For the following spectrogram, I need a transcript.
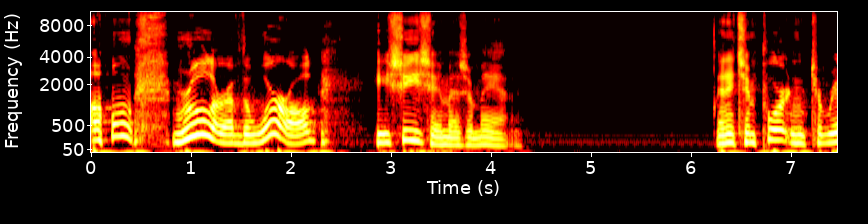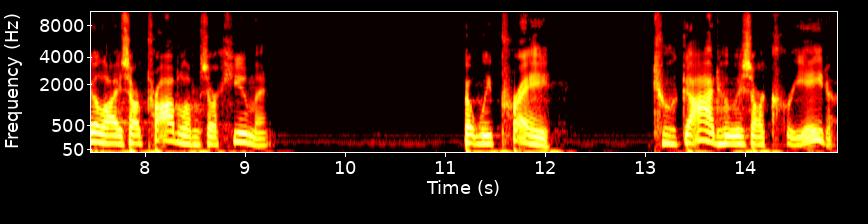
ruler of the world. He sees him as a man. And it's important to realize our problems are human. But we pray to a God who is our creator.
